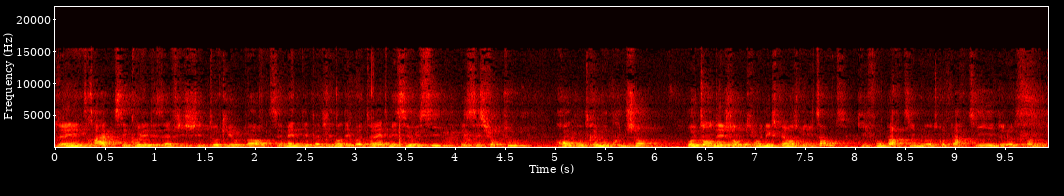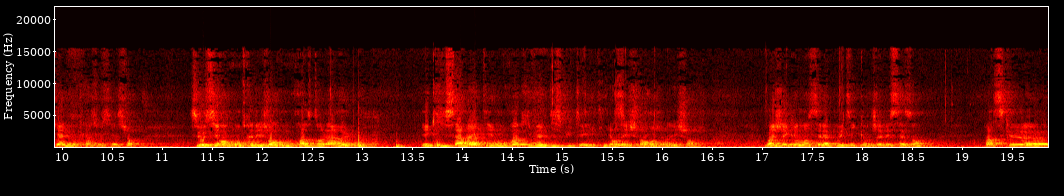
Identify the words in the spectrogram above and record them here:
donner des tracts, c'est coller des affiches, c'est toquer aux portes, c'est mettre des papiers dans des boîtes aux lettres, mais c'est aussi, et c'est surtout, rencontrer beaucoup de gens. Autant des gens qui ont une expérience militante, qui font partie de notre parti, de notre syndicat, de notre association. C'est aussi rencontrer des gens qu'on croise dans la rue et qui s'arrêtent et on voit qu'ils veulent discuter, et on échange, et on échange. Moi, j'ai commencé la politique quand j'avais 16 ans, parce que, euh,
